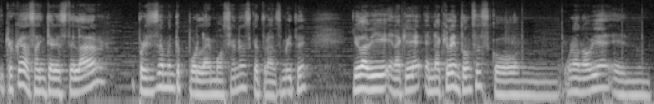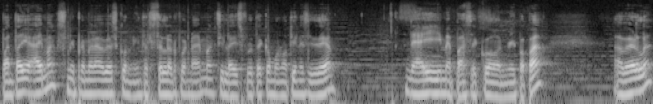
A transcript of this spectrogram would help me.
Y creo que hasta Interestelar, precisamente por las emociones que transmite. Yo la vi en aquel, en aquel entonces con una novia en pantalla IMAX. Mi primera vez con Interstellar fue en IMAX y la disfruté como no tienes idea. De ahí me pasé con mi papá a verla.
